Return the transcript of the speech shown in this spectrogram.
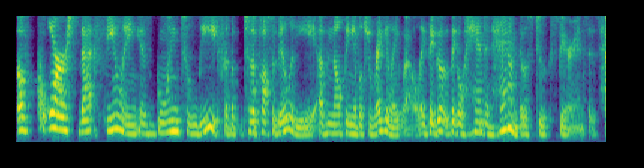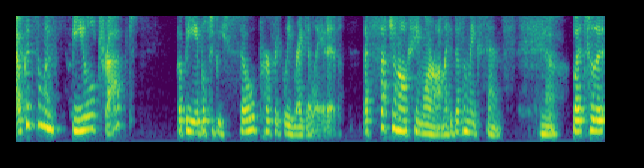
of course that feeling is going to lead for the to the possibility of not being able to regulate well like they go they go hand in hand those two experiences how could someone feel trapped but be able to be so perfectly regulated that's such an oxymoron like it doesn't make sense no but to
